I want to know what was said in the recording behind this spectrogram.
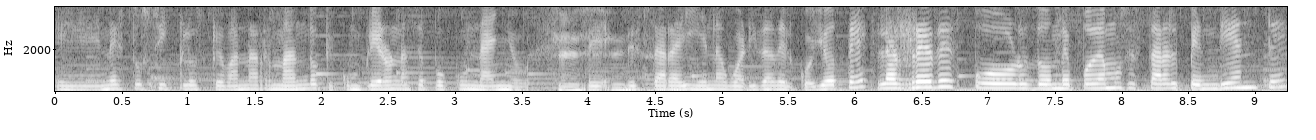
en estos ciclos que van armando, que cumplieron hace poco un año de, estar ahí en la guarida del coyote. Las redes por donde podemos estar al pendiente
